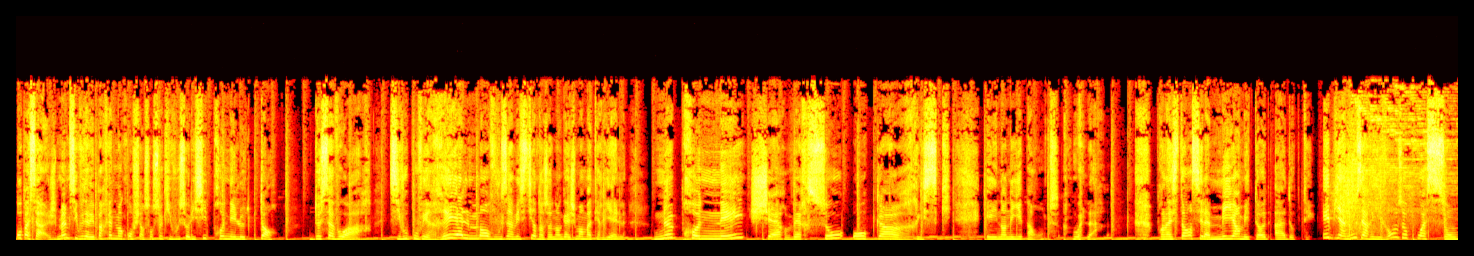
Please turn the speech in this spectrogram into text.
au passage, même si vous avez parfaitement confiance en ceux qui vous sollicitent, prenez le temps de savoir si vous pouvez réellement vous investir dans un engagement matériel. Ne prenez, cher verso, aucun risque et n'en ayez pas honte. Voilà. Pour l'instant, c'est la meilleure méthode à adopter. Eh bien, nous arrivons aux poissons.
